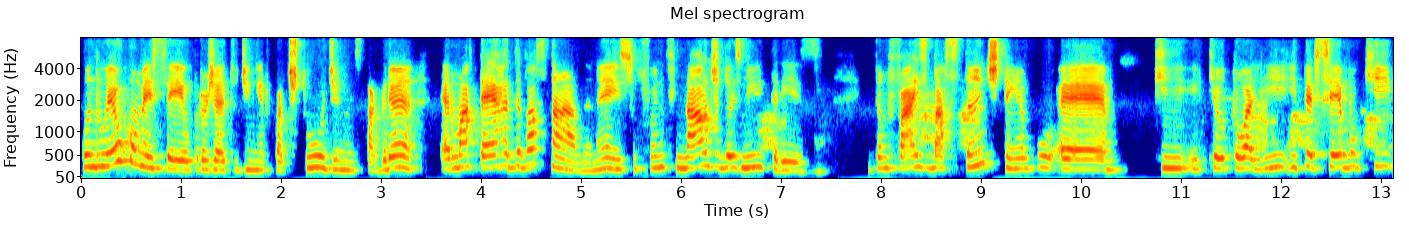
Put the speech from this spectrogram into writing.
Quando eu comecei o projeto Dinheiro com Atitude no Instagram, era uma terra devastada, né? Isso foi no final de 2013. Então, faz bastante tempo é, que, que eu estou ali e percebo que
